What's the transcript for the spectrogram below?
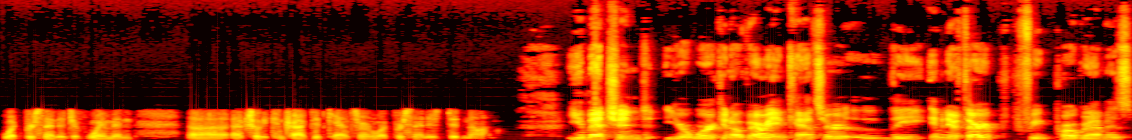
what percentage of women actually contracted cancer and what percentage did not. You mentioned your work in ovarian cancer. The immunotherapy program is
